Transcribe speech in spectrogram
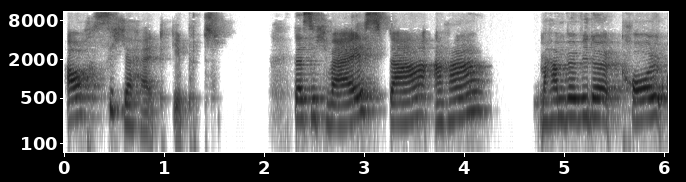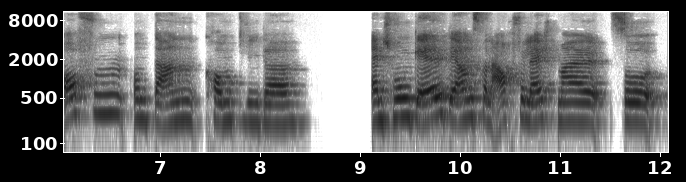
auch Sicherheit gibt. Dass ich weiß, da, aha, haben wir wieder Call offen und dann kommt wieder ein Schwung Geld, der uns dann auch vielleicht mal so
